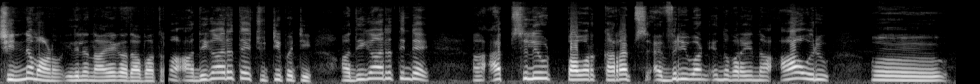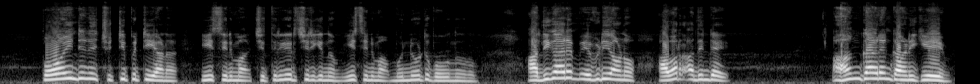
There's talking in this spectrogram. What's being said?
ചിഹ്നമാണോ ഇതിലെ നായക കഥാപാത്രം? അധികാരത്തെ ചുറ്റിപ്പറ്റി അധികാരത്തിന്റെ അബ്സല്യൂട്ട് പവർ കറപ്റ്റ്സ് എവ്രി വൺ എന്ന് പറയുന്ന ആ ഒരു പോയിന്റിനെ ചുറ്റിപ്പറ്റിയാണ് ഈ സിനിമ ചിത്രീകരിച്ചിരിക്കുന്നതും ഈ സിനിമ മുന്നോട്ട് പോകുന്നതും. അധികാരം എവിടെയാണോ അവർ അതിന്റെ അഹങ്കാരം കാണിക്കുകയും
